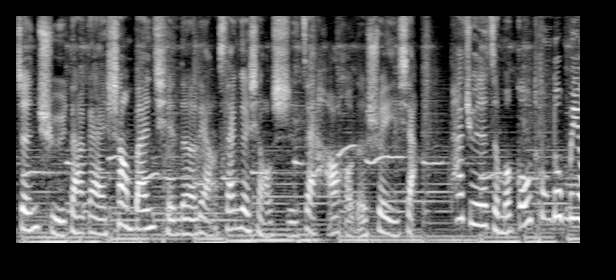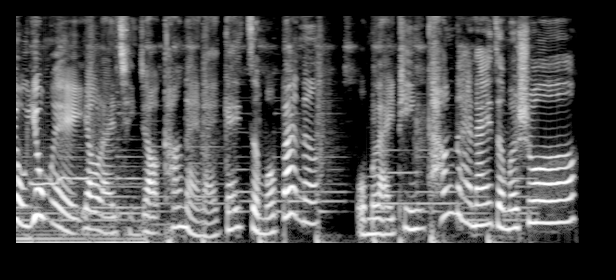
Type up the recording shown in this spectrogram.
争取大概上班前的两三个小时再好好的睡一下。他觉得怎么沟通都没有用，诶，要来请教康奶奶该怎么办呢？我们来听康奶奶怎么说。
